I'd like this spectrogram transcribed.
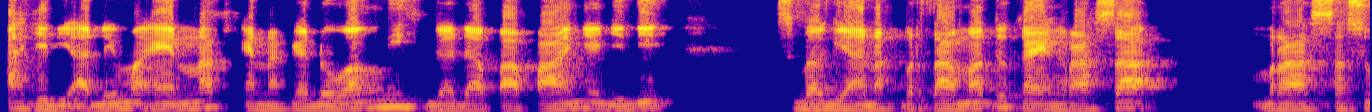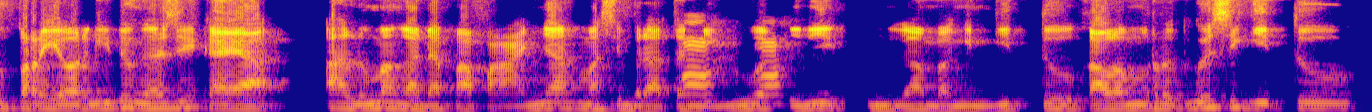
ah jadi ade mah enak enaknya doang nih nggak ada apa-apanya. Jadi sebagai anak pertama tuh kayak ngerasa merasa superior gitu nggak sih? Kayak ah lu mah nggak ada apa-apanya masih beratan Eh, di gue eh. jadi gampangin gitu kalau menurut gue sih gitu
